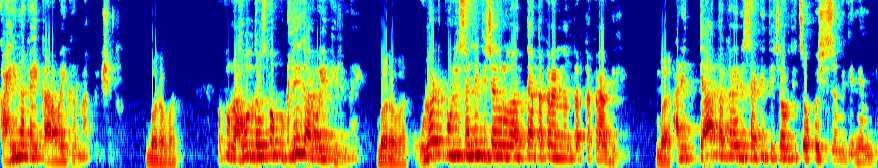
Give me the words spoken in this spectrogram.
काही ना काही कारवाई करणं अपेक्षित होतं. बरोबर. परंतु राहुल धसनं कुठलीही कारवाई केली नाही. बरोबर. उलट पोलिसांनी तिच्या विरोधात त्या तक्रारीनंतर तक्रार दिली. आणि त्या तक्रारीसाठी तिच्यावरती चौकशी समिती नेमली.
